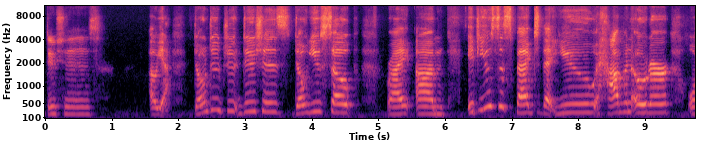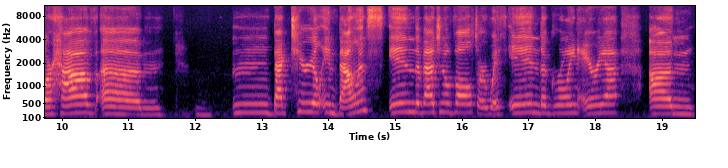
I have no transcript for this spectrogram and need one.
douches. oh yeah. Don't do ju- douches. Don't use soap right? Um, if you suspect that you have an odor or have um, mm, bacterial imbalance in the vaginal vault or within the groin area um,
